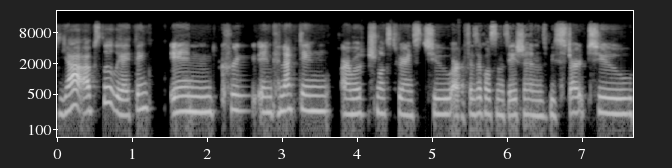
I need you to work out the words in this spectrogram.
Yeah, absolutely. I think in cre- in connecting our emotional experience to our physical sensations, we start to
